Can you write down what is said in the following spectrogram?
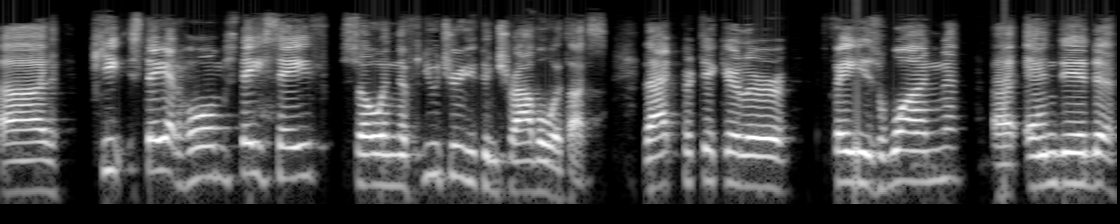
uh, keep, stay at home, stay safe. So in the future, you can travel with us. That particular phase one uh, ended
